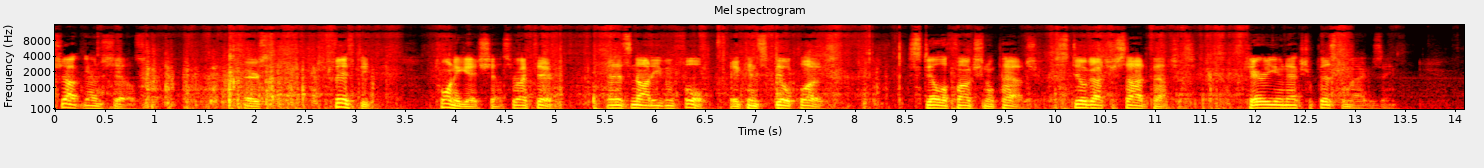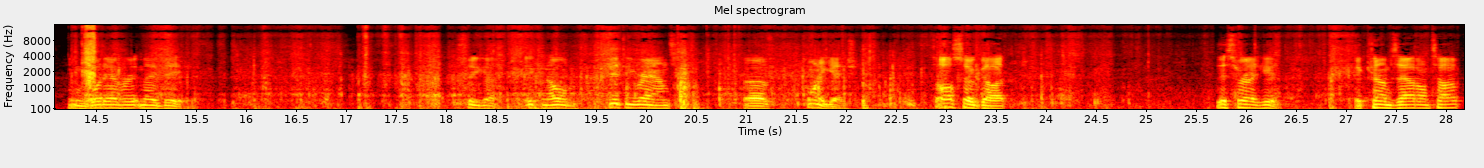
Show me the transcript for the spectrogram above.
shotgun shells. There's 50 20 gauge shells right there. And it's not even full. It can still close. Still a functional pouch. Still got your side pouches. Carry you an extra pistol magazine. And whatever it may be. So you got, it can hold 50 rounds of 20 gauge. It's also got this right here. It comes out on top.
